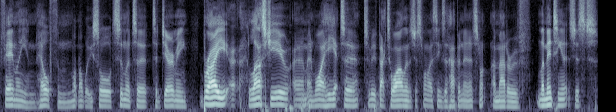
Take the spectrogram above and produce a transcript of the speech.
family and health and whatnot we saw similar to, to Jeremy Bray uh, last year um, and why he had to, to move back to Ireland is just one of those things that happened, and it's not a matter of lamenting it. It's just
